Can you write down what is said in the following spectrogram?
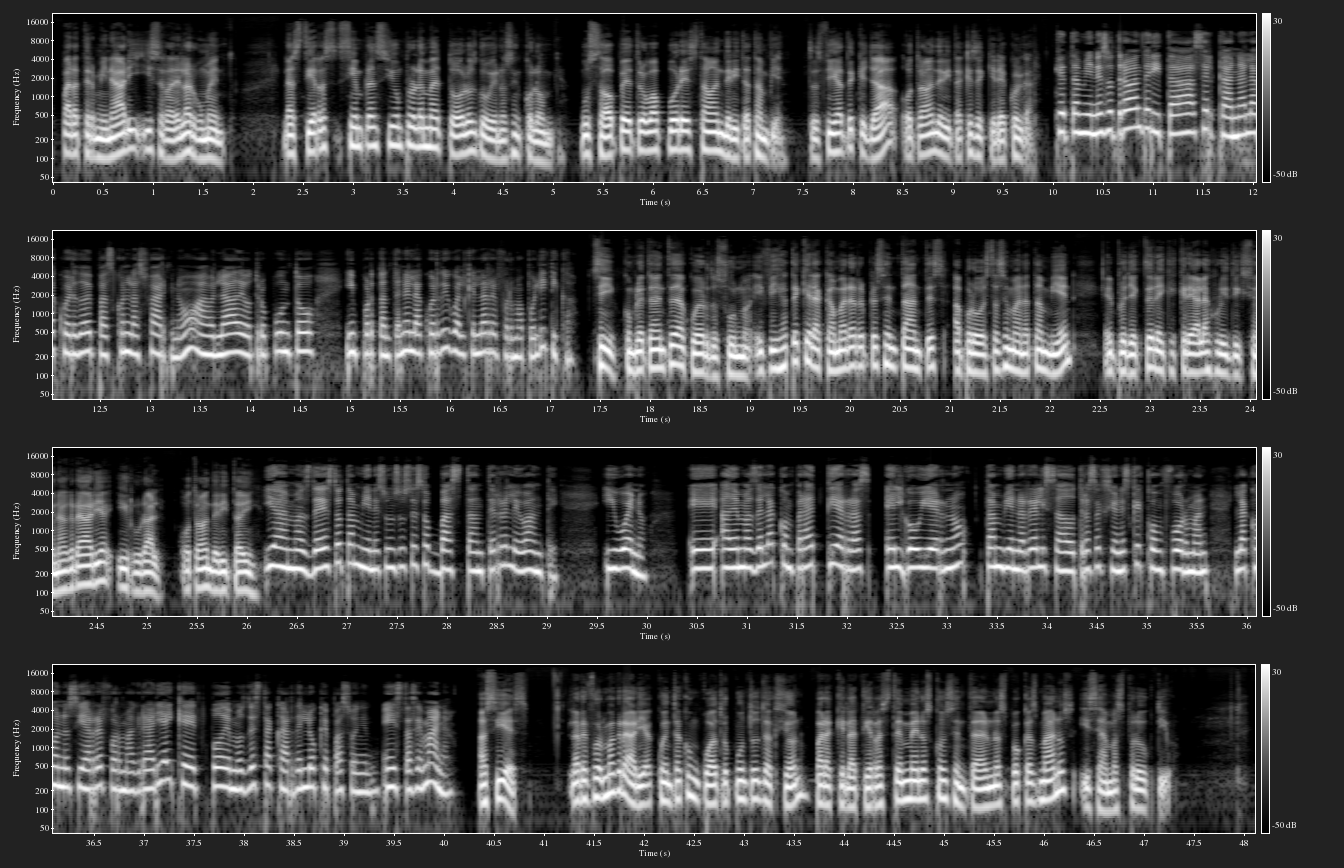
Para terminar y cerrar el argumento, las tierras siempre han sido un problema de todos los gobiernos en Colombia. Gustavo Petro va por esta banderita también. Entonces fíjate que ya otra banderita que se quiere colgar. Que también es otra banderita cercana al acuerdo de paz con las FARC, ¿no? Habla de otro punto importante en el acuerdo, igual que la reforma política. Sí, completamente de acuerdo, Zulma. Y fíjate que la Cámara de Representantes aprobó esta semana también el proyecto de ley que crea la jurisdicción agraria y rural. Otra banderita ahí. Y además de esto también es un suceso bastante relevante. Y bueno, eh, además de la compra de tierras, el gobierno también ha realizado otras acciones que conforman la conocida reforma agraria y que podemos destacar de lo que pasó en esta semana. Así es. La reforma agraria cuenta con cuatro puntos de acción para que la tierra esté menos concentrada en unas pocas manos y sea más productiva.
